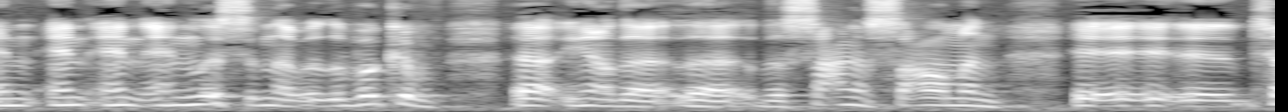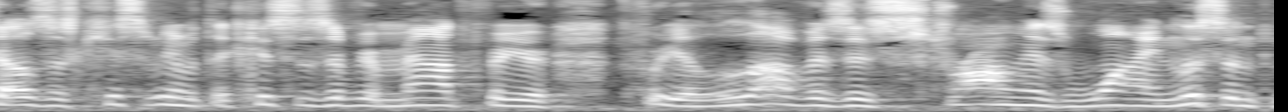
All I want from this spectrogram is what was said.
And, and, and, and listen, the, the book of, uh, you know, the, the, the Song of Solomon it, it tells us, kiss me with the kisses of your mouth for your, for your love is as strong as wine. Listen,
